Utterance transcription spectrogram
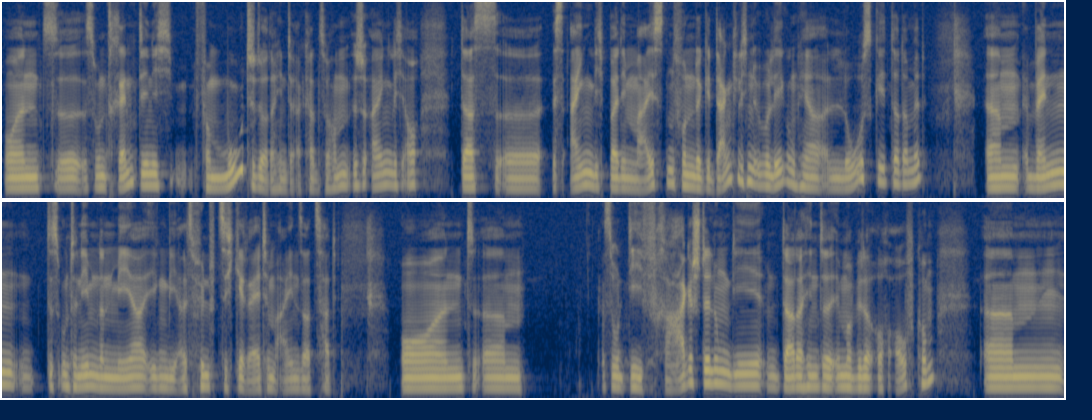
Und äh, so ein Trend, den ich vermute, dahinter erkannt zu haben, ist eigentlich auch, dass äh, es eigentlich bei den meisten von der gedanklichen Überlegung her losgeht da damit, ähm, wenn das Unternehmen dann mehr irgendwie als 50 Geräte im Einsatz hat. Und ähm, so die Fragestellungen, die da dahinter immer wieder auch aufkommen, ähm,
